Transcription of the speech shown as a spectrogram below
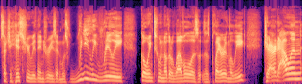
such a history with injuries and was really, really going to another level as, as a player in the league. Jarrett Allen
